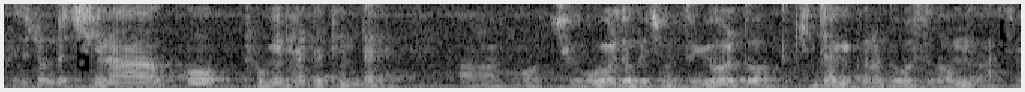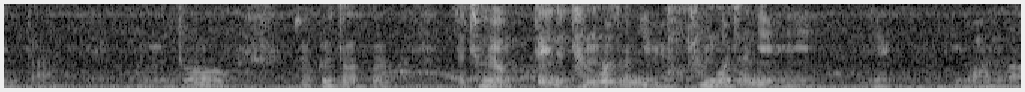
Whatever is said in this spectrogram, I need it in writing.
그래서 좀 더 지나고 보긴 해야 될 텐데 어, 뭐 지금 5월도 그렇지만 또 6월도 또 긴장이 끊어 놓을 수가 없는 것 같습니다. 예, 오늘도 좀 그랬던 것 같고요. 이제 저녁 때 이제 단골 손님이 단골 손님이 이제 와서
